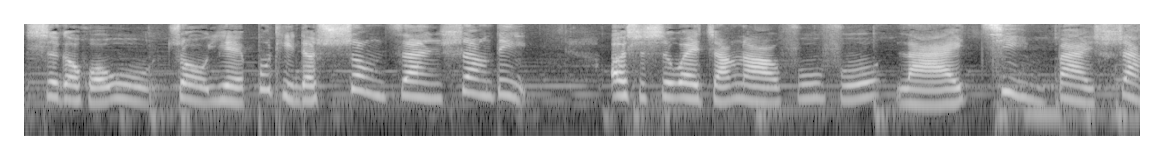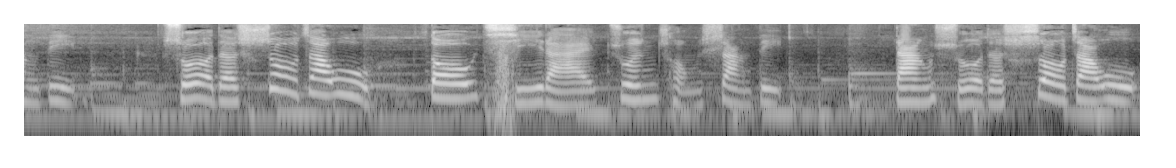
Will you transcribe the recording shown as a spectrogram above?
四个活物昼夜不停地颂赞上帝。二十四位长老夫妇来敬拜上帝，所有的受造物都齐来尊崇上帝。当所有的受造物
